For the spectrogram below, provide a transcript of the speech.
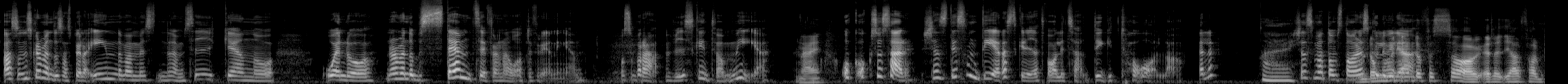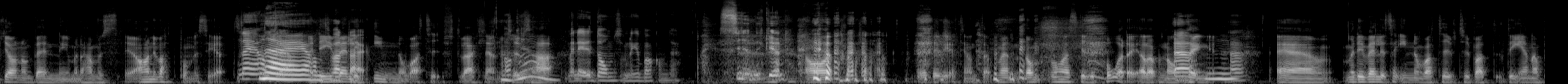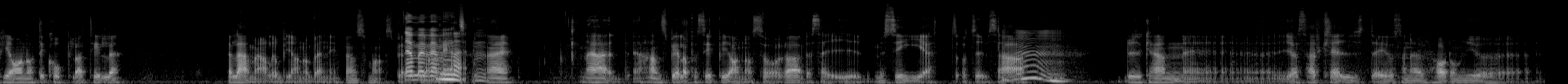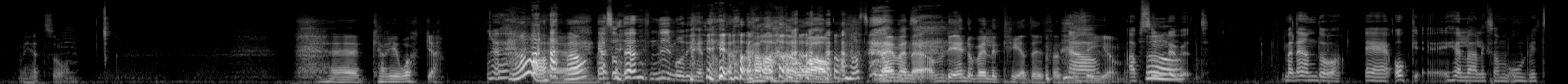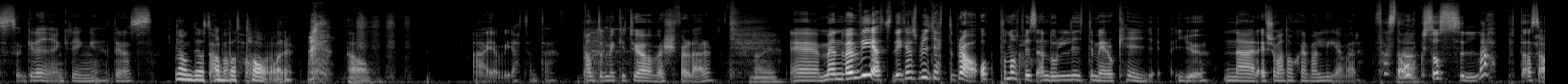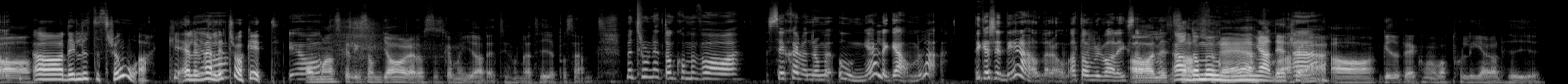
alltså nu ska de ändå spela in de här, den här musiken och, och ändå, nu har de ändå bestämt sig för den här återföreningen. Och så bara, vi ska inte vara med. Nej. Och också så här, känns det som deras grej att vara lite så här digitala? Eller? Nej. Känns som att de snarare Men de skulle har vilja... ändå försökt, eller i alla fall Björn och Benny med det här museet. Har ni varit på museet? Nej, jag har Nej, inte. jag Men har det är inte ju varit väldigt där. innovativt verkligen. Okej. Typ så här. Men är det de som ligger bakom det? Cynikern. Ja, det, det vet jag inte. Men de, de har skrivit på det eller någonting. Ja. Eh, men det är väldigt så innovativt, typ att det ena pianot är kopplat till, jag lär mig aldrig Björn och Benny, vem som har spelat Nej, men vem vet. Mm. Nej. När han spelar på sitt piano så rör det sig i museet och typ så här. Mm. Du kan eh, göra så här, klä ut dig och sen har de ju, eh, vad heter så? Eh, karaoke. Ja, ja. Alltså den nymodigheten. Ja, wow. Nej men det är ändå väldigt kreativt för ett Ja, museum. absolut. Men ändå. Eh, och hela liksom ordvitsgrejen kring deras... ja deras Avatar. avatar. Ja. Nej, jag vet inte. Jag har inte mycket till övers för det där. Nej. Eh, men vem vet, det kanske blir jättebra och på något vis ändå lite mer okej ju när, eftersom att de själva lever. Fast Ja. också slappt alltså. Ja. Ja, det är lite tråkigt. Eller Ja. väldigt tråkigt. Ja. Om man ska liksom göra det så ska man göra det till 110 procent. Men tror ni att de kommer vara sig själva när de är unga eller gamla? Det kanske är det det handlar om, att de vill vara liksom... Ja, lite Ja, de här unga, det tror jag. Ja, gud det kommer vara polerad hy.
